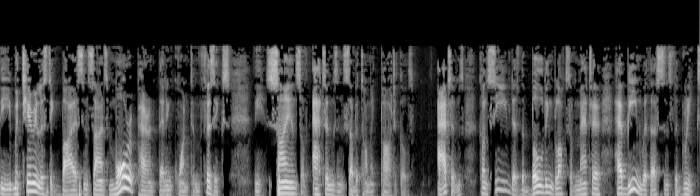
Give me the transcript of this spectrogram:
the materialistic bias in science more apparent than in quantum physics, the science of atoms and subatomic particles. Atoms, conceived as the building blocks of matter, have been with us since the Greeks.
